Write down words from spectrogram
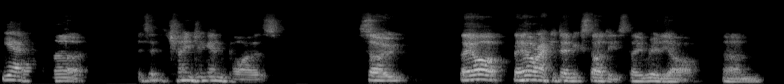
Yeah. uh, is it the changing empires so they are they are academic studies they really are um,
